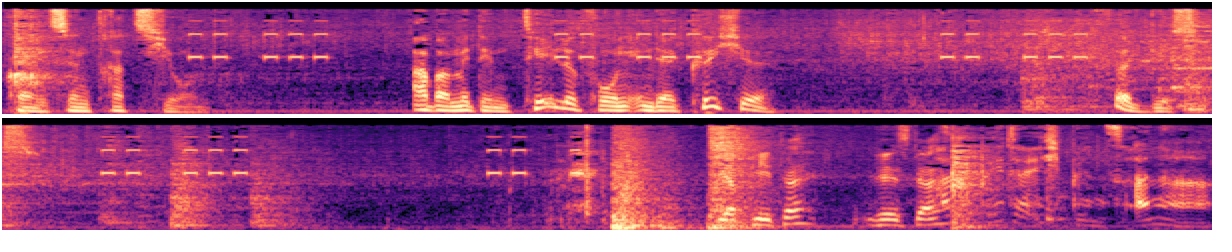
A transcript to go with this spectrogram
Konzentration. Aber mit dem Telefon in der Küche, vergiss es. Peter, wer ist da? Hallo Peter, ich bin's, Anna.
